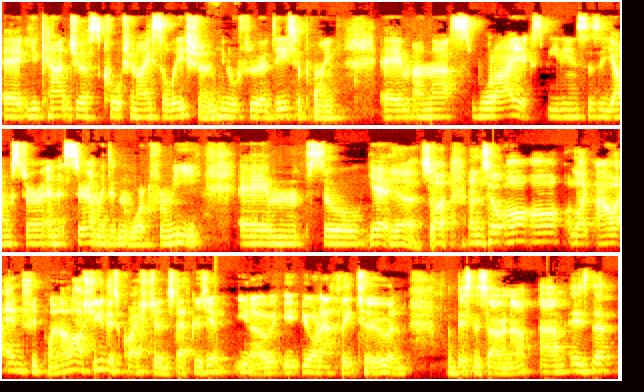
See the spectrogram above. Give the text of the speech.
Uh, you can't just coach in isolation, you know, through a data point. Um, and that's what I experienced as a youngster, and it certainly didn't work for me. Um, so, yeah. Yeah. So, and so our, our, like our entry point, I'll ask you this question, Steph, because you, you know, you're an athlete too and a business owner, um, is that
